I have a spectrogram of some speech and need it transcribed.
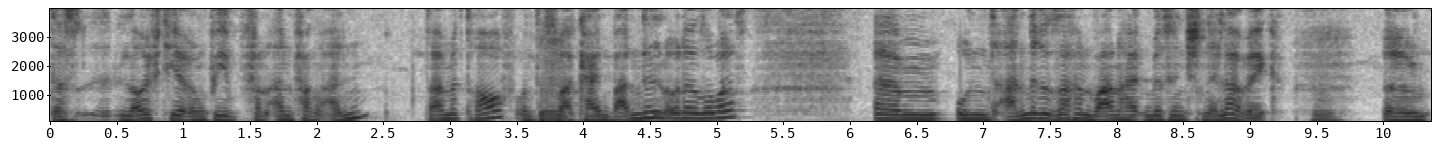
das läuft hier irgendwie von Anfang an damit drauf und das mhm. war kein Bundle oder sowas. Ähm, und andere Sachen waren halt ein bisschen schneller weg. Mhm. Ähm,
